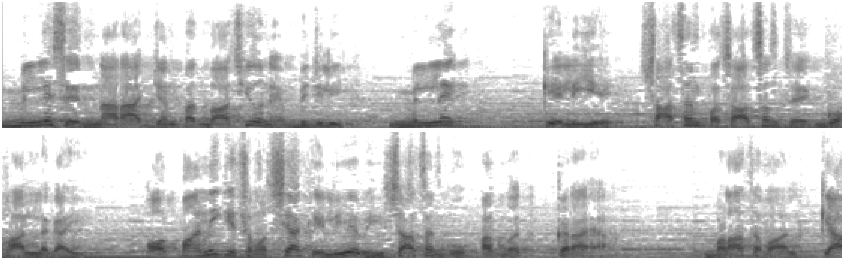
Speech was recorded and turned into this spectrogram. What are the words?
मिलने से नाराज़ जनपद वासियों ने बिजली मिलने के लिए शासन प्रशासन से गुहार लगाई और पानी की समस्या के लिए भी शासन को अवगत कराया। बड़ा सवाल, क्या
